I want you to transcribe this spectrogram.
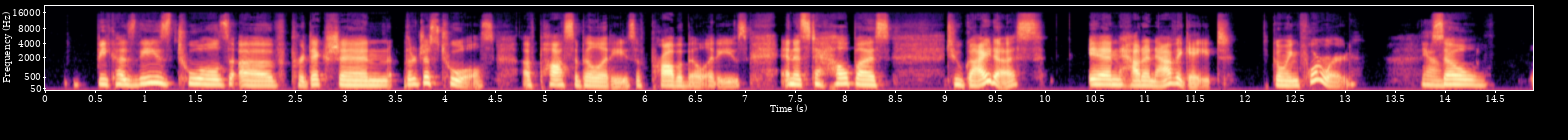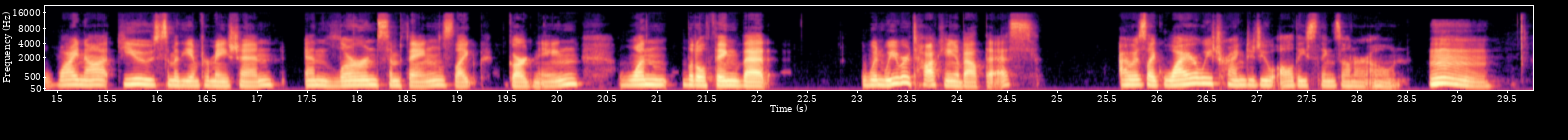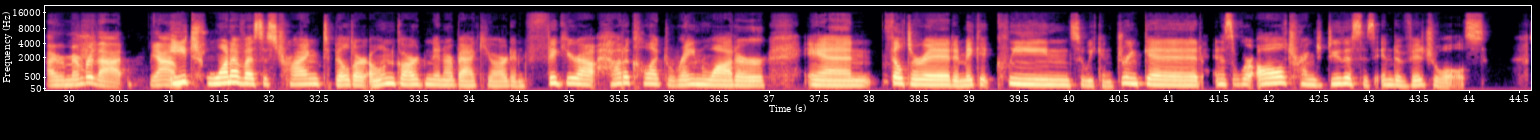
Because these tools of prediction, they're just tools of possibilities, of probabilities. And it's to help us to guide us in how to navigate going forward. Yeah. So why not use some of the information and learn some things like gardening? One little thing that when we were talking about this, I was like, why are we trying to do all these things on our own? Mm. I remember that. Yeah. Each one of us is trying to build our own garden in our backyard and figure out how to collect rainwater and filter it and make it clean so we can drink it. And we're all trying to do this as individuals.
